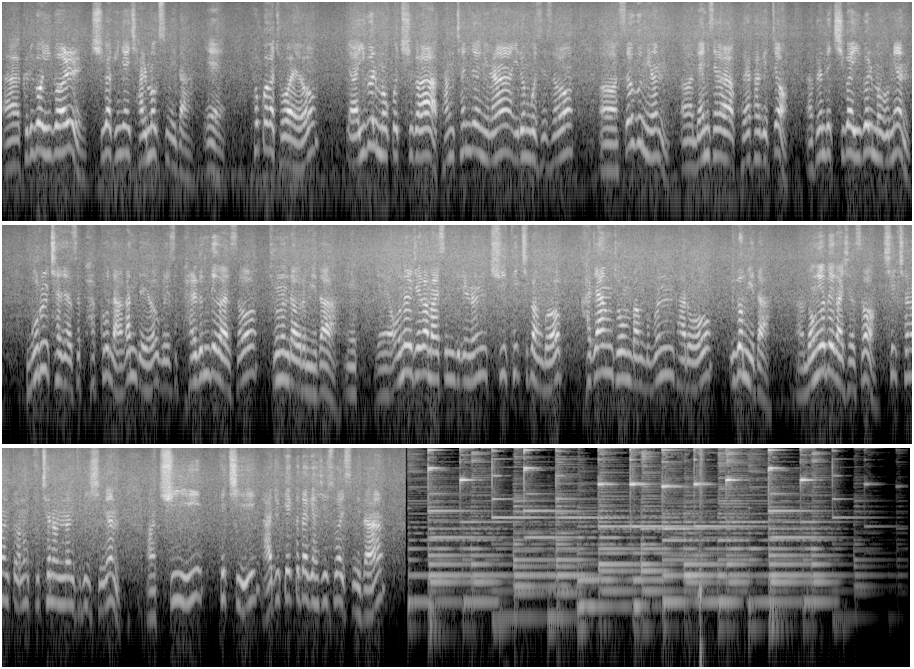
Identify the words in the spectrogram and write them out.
아, 그리고 이걸 쥐가 굉장히 잘 먹습니다. 예. 효과가 좋아요. 야, 이걸 먹고 쥐가 방천정이나 이런 곳에서 어, 썩으면 어, 냄새가 고약하겠죠. 아, 그런데 쥐가 이걸 먹으면 물을 찾아서 밖으로 나간대요. 그래서 밝은 데 가서 죽는다 그럽니다. 예, 예, 오늘 제가 말씀드리는 쥐 퇴치 방법 가장 좋은 방법은 바로 이겁니다. 아, 농협에 가셔서 7,000원 또는 9,000원만 들이시면 어, 쥐 퇴치 아주 깨끗하게 하실 수가 있습니다.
